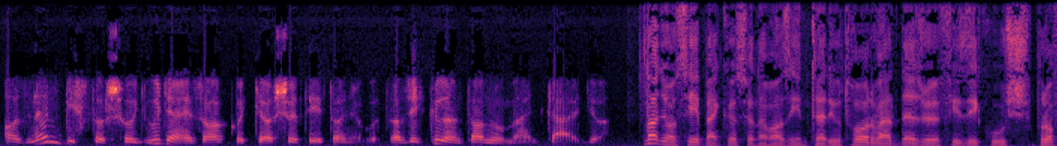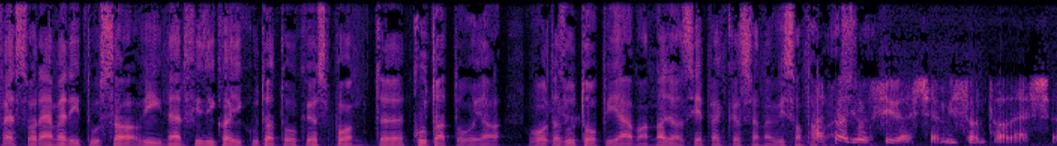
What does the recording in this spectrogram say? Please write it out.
az nem biztos, hogy ugyanez alkotja a sötét anyagot. Az egy külön tanulmánytárgya. Nagyon szépen köszönöm az interjút. Horváth Dezső fizikus, professzor emeritus, a Wigner Fizikai Kutatóközpont kutatója volt az utópiában. Nagyon szépen köszönöm, viszont hallásra. Hát nagyon szívesen, viszont hallásra.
